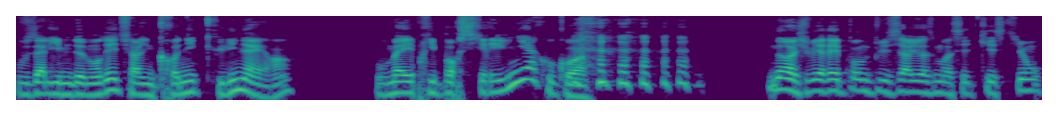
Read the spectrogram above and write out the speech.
vous alliez me demander de faire une chronique culinaire. Hein. Vous m'avez pris pour Cyril Lignac ou quoi? Non, je vais répondre plus sérieusement à cette question.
